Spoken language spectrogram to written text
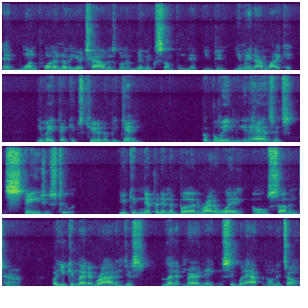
At one point or another, your child is going to mimic something that you do. You may not like it, you may think it's cute in the beginning, but believe me, it has its stages to it. You can nip it in the bud right away, old Southern term, or you can let it ride and just let it marinate and see what happened on its own.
